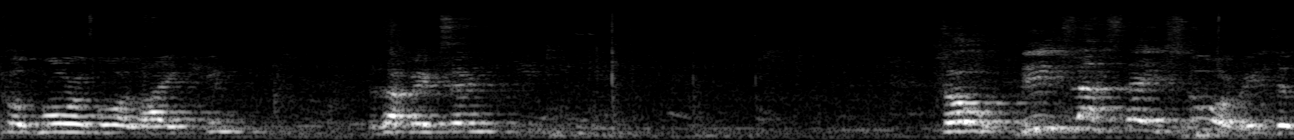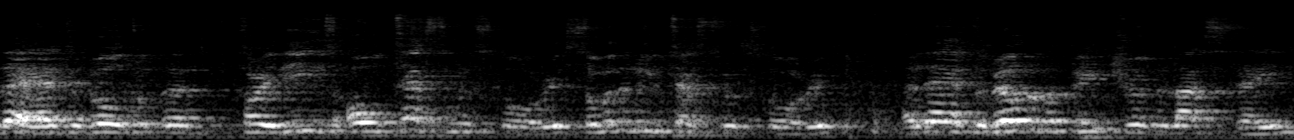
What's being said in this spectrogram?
become more and more like him. Does that make sense? So these last day stories are there to build up the, sorry, these Old Testament stories, some of the New Testament stories, are there to build up a picture of the last days.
